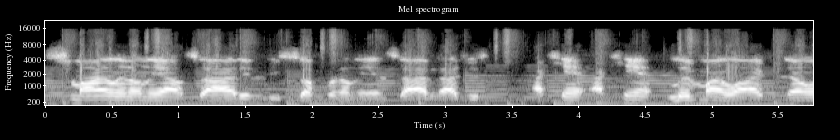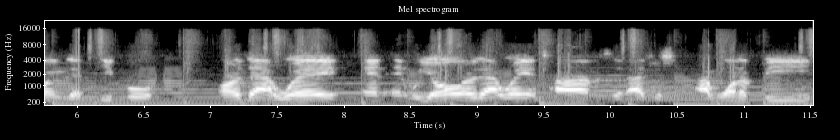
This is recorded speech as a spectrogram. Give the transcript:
smiling on the outside and be suffering on the inside, and I just I can't I can't live my life knowing that people are that way, and and we all are that way at times. And I just I want to be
